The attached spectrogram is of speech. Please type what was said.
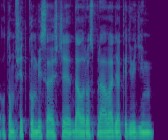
o tom všetkom by sa ešte dalo rozprávať a keď vidím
